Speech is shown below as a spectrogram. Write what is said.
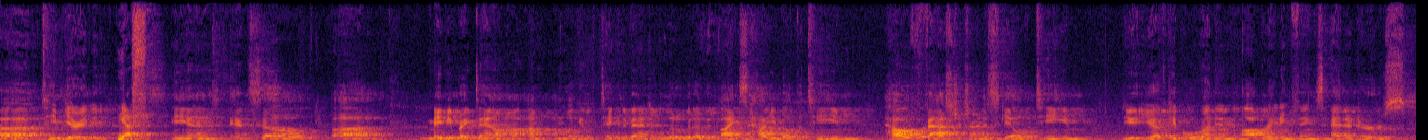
Uh, team Gary Vee. Yes. And and so uh, maybe break down. I'm, I'm looking taking advantage of a little bit of advice. How you built the team, how fast you're trying to scale the team. Do you, you have people running, operating things, editors?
